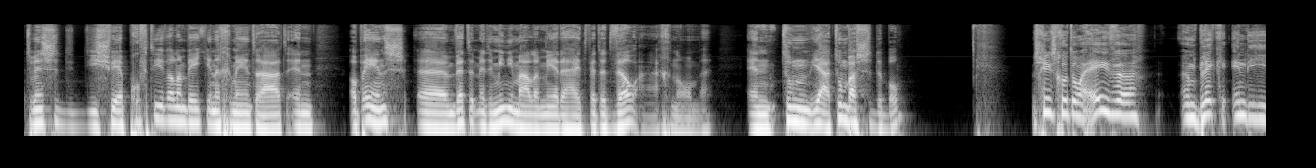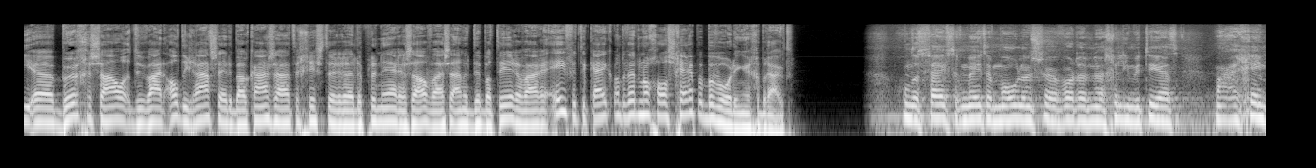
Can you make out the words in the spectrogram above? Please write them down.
tenminste, die, die, sfeer proefde hier wel een beetje in de gemeenteraad. En opeens werd het met een minimale meerderheid werd het wel aangenomen. En toen, ja, toen was het de bom. Misschien is het goed om even een blik in die uh, burgerzaal, waar al die raadsleden bij elkaar zaten. Gisteren uh, de plenaire zaal waar ze aan het debatteren waren. Even te kijken, want er werden nogal scherpe bewoordingen gebruikt. 150 meter molens uh, worden gelimiteerd, maar er geen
